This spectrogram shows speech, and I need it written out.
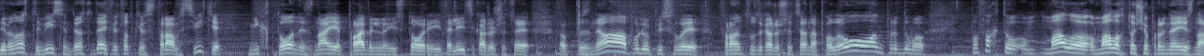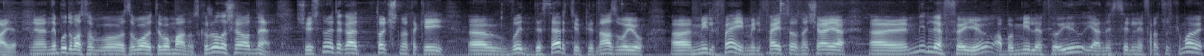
98-99% страв в світі ніхто не знає правильної історії. Італійці кажуть, що це з Неаполю пішли, французи кажуть, що це Наполеон придумав. По факту, мало, мало хто що про неї знає. Е, Не буду вас об- заводити в оману. Скажу лише одне: що існує така точно такий е, вид десертів під назвою е, мільфей. Мільфей це означає е, мілефею або мілефею, я не сильний в французькій мові,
